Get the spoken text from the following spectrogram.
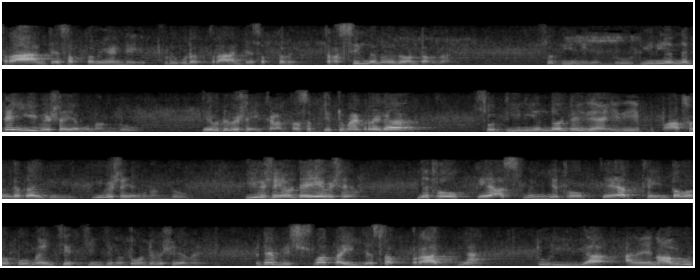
త్రా అంటే సప్తమే అండి ఎప్పుడు కూడా త్రా అంటే సప్తమే. త్రసిల్లను ఏదో అంటారు దాన్ని. సో దీని ఎందు దీని ఎందంటే ఈ విషయమునందు. ఏమిటి విషయం ఇక్కడంతా సబ్జెక్టు మ్యాటరేగా. సో దీని ఎందు అంటే ఇదే ఇది పాఠం కదా ఇది ఈ విషయమునందు. ఈ విషయం అంటే ఏ విషయం? యథోక్తే అస్మిన్ యథోక్తే అర్థ. ఇంతవరకు మేము చర్చించినటువంటి విషయమే. అంటే విశ్వ తైజస ప్రాజ్ఞ తురియ అనే నాలుగు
